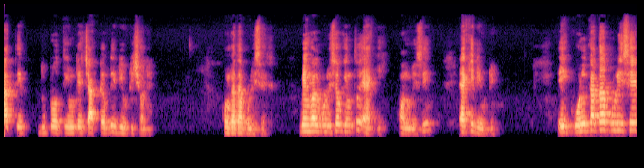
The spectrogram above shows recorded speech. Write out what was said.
রাত্রি দুটো, তিনটে, চারটে অব্দি ডিউটি চলে কলকাতা পুলিশে বেঙ্গল পুলিশেও কিন্তু একই, কম বেশি, একই ডিউটি এই কলকাতা পুলিশের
